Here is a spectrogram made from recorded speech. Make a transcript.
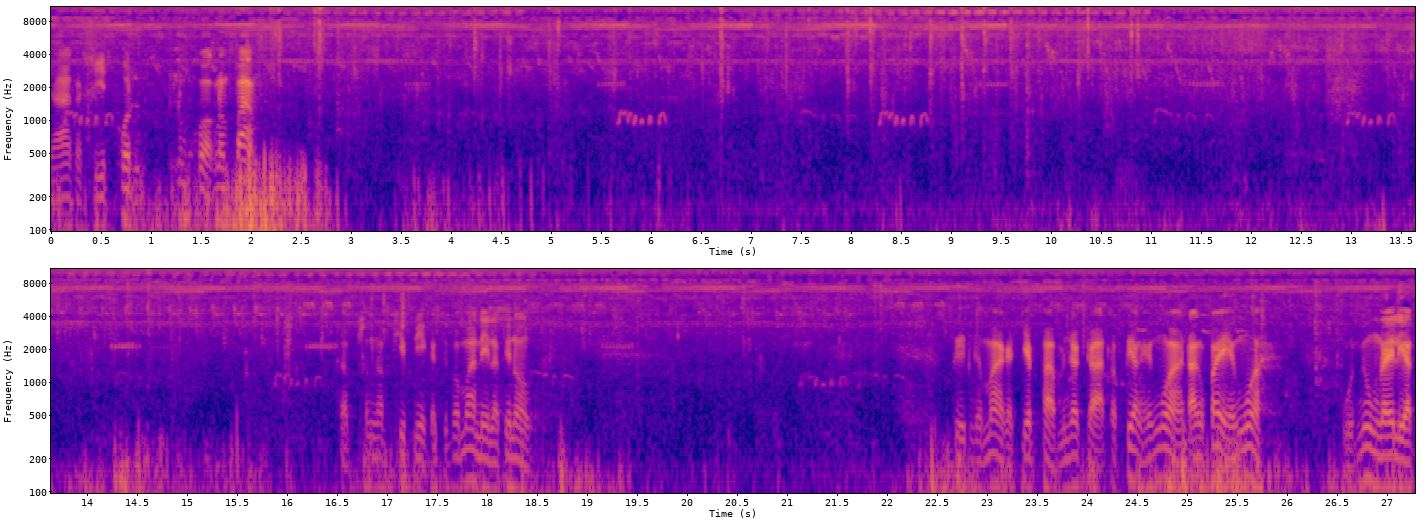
ยากระฉีดพ่นน้ำขอกน้ำฟ้าม ครับสำหรับคลิปนี้ก็จะประมาณนี้แหละพี่น้องตื่นกันมากกับเจ็บภาพบรรยากาศเอาเปี้ยงให้งัวดังไฟให้งัวหูดยุ่งไรเลียก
